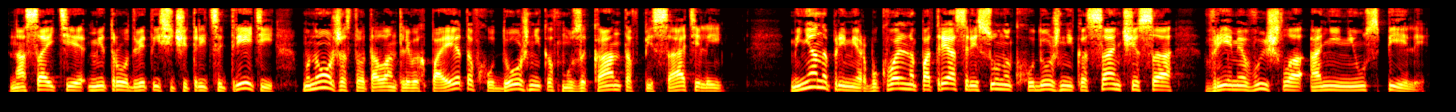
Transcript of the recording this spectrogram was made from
На сайте «Метро-2033» множество талантливых поэтов, художников, музыкантов, писателей. Меня, например, буквально потряс рисунок художника Санчеса «Время вышло, они не успели».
